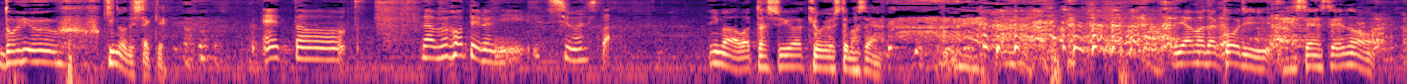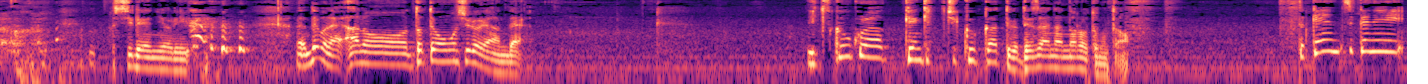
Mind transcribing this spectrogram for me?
どういう機能でしたっけ？えっとラブホテルにしました。今私は強要してません。山田浩二先生の指令により。でもねあのとっても面白い案で。いつこれは建築家っていうかデザイナーになろうと思ったの？と建築に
